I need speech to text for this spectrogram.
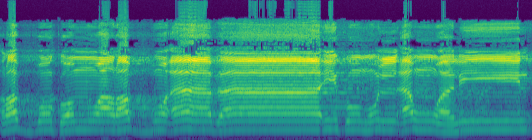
ربكم ورب آبائكم. الأولين.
